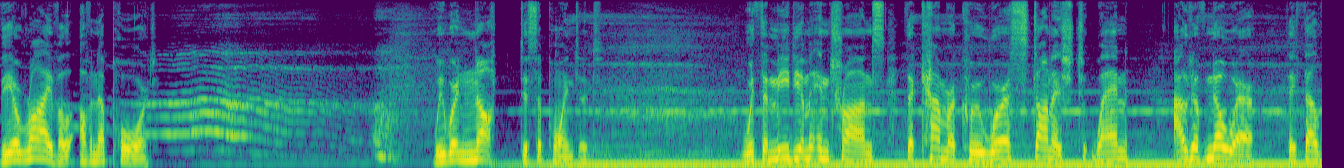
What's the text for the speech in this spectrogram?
the arrival of an apport. We were not disappointed. With the medium in trance, the camera crew were astonished when, out of nowhere, they felt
